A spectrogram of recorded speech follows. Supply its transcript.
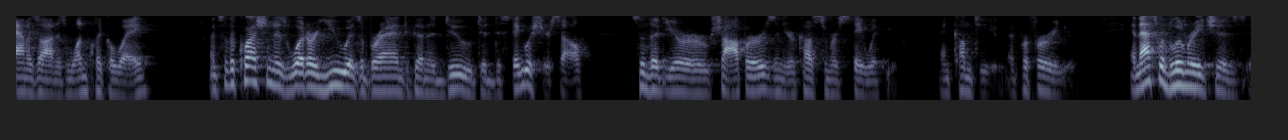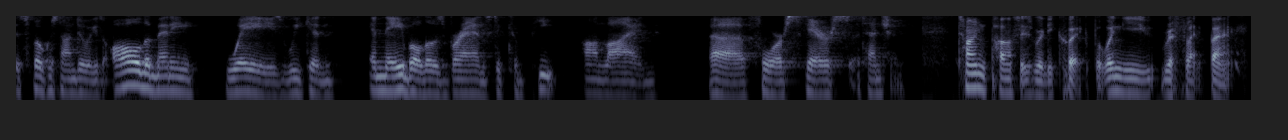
Amazon is one click away. And so the question is, what are you as a brand going to do to distinguish yourself so that your shoppers and your customers stay with you and come to you and prefer you? And that's what Bloomreach is, is focused on doing is all the many ways we can enable those brands to compete online uh, for scarce attention. Time passes really quick, but when you reflect back,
